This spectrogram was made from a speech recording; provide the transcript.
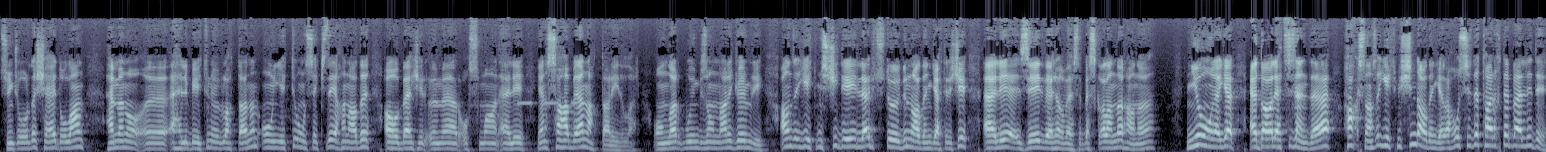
Çünki orada şəhid olan həmən o ə, e, əhl-i beytin övladlarının 17-18-də yaxın adı Əbubəkir, Ömər, Osman, Əli, yəni sahabələrin adları idilər. Onlar, bugün biz onları görmürük. Ancaq 72 deyirlər, 3-4-ün adını gətirir ki, Əli, Zeyd və Ələq və s. Bəs qalanlar hanı? Niyə onu əgər ədalətsizən də, haqsansa 70-in də adını gətirir. Axı o sizdə tarixdə bəllidir.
